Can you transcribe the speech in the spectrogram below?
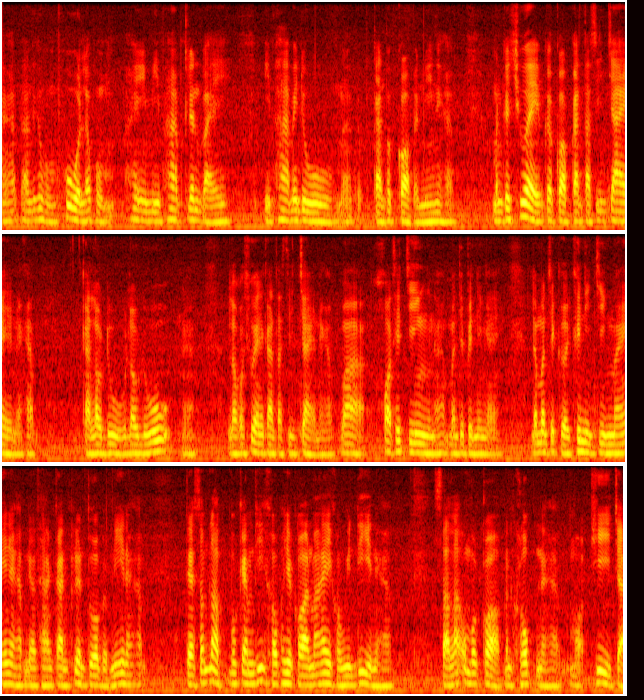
นะครับตามที่ผมพูดแล้วผมให้มีภาพเคลื่อนไหวมีภาพให้ดูมากับการประกอบแบบนี้นะครับ มันก็ช่วยประกอบการตัดสินใจนะครับ การเราดูเรารู้นะเราก็ช่วยในการตัดสินใจนะครับ ว่าข้อเท็จจริงนะครับมันจะเป็นยังไง แล้วมันจะเกิดขึ้นจริงๆไหมนะครับ แนวทางการเคลื่อนตัวแบบนี้นะครับ แต่สำหรับโปรแกรมที่เขาพยากรณ์มาให้ของวินดี้นะครับ สาระองค์ประกอบมันครบนะครับ เหมาะที่จะ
